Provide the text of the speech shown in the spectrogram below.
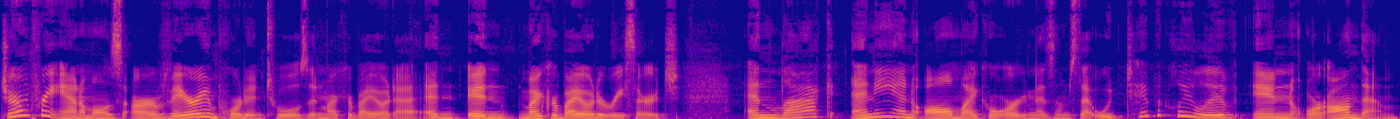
Germ-free animals are very important tools in microbiota and in microbiota research and lack any and all microorganisms that would typically live in or on them.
